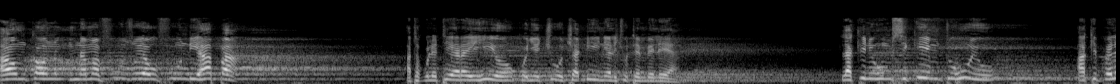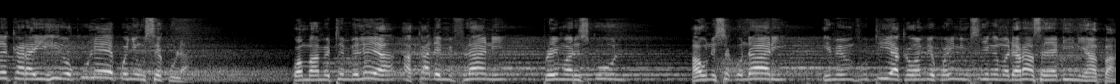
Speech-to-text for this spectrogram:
au mkao mna mafunzo ya ufundi hapa? Atakuletea rai hiyo kwenye chuo cha dini alichotembelea. Lakini humsikii mtu huyu akipeleka rai hiyo kule kwenye usekula. Kwamba ametembelea academy fulani primary school au ni sekondari imemvutia akamwambia kwa nini msijenge madarasa ya dini hapa?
